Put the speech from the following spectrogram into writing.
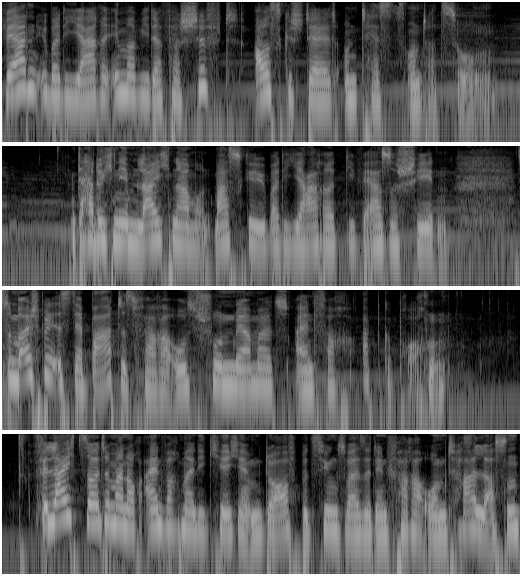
werden über die Jahre immer wieder verschifft, ausgestellt und Tests unterzogen. Dadurch nehmen Leichnam und Maske über die Jahre diverse Schäden. Zum Beispiel ist der Bart des Pharaos schon mehrmals einfach abgebrochen. Vielleicht sollte man auch einfach mal die Kirche im Dorf bzw. den Pharao im Tal lassen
